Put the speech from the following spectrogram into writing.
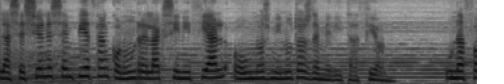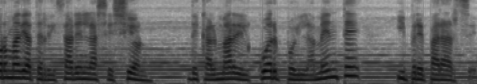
Las sesiones empiezan con un relax inicial o unos minutos de meditación, una forma de aterrizar en la sesión, de calmar el cuerpo y la mente y prepararse.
